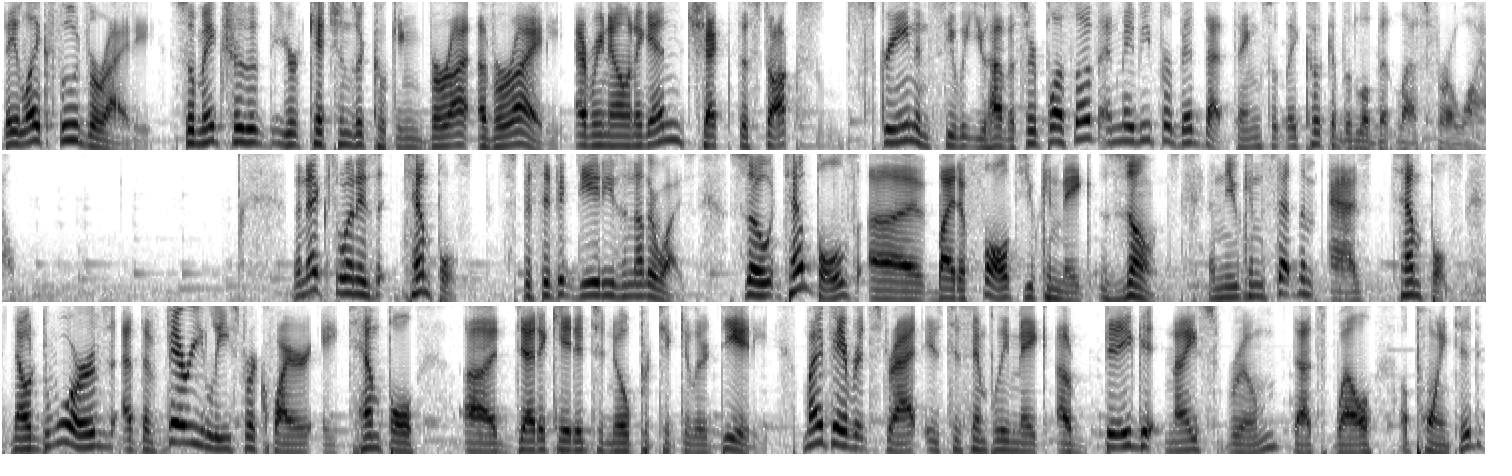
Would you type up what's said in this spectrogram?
They like food variety, so make sure that your kitchens are cooking vari- a variety. Every now and again, check the stocks screen and see what you have a surplus of, and maybe forbid that thing so they cook a little bit less for a while. The next one is temples, specific deities and otherwise. So temples, uh, by default, you can make zones, and you can set them as temples. Now, dwarves, at the very least, require a temple uh, dedicated to no particular deity. My favorite strat is to simply make a big, nice room that's well appointed,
